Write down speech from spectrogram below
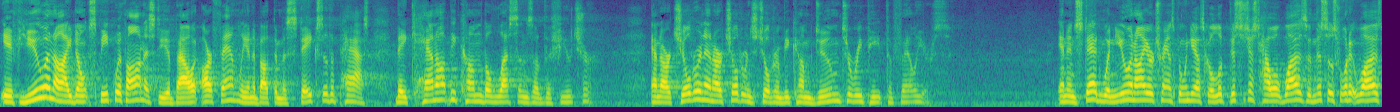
If you and I don't speak with honesty about our family and about the mistakes of the past, they cannot become the lessons of the future. And our children and our children's children become doomed to repeat the failures. And instead, when you and I are transparent, when you ask, go, look, this is just how it was, and this is what it was,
